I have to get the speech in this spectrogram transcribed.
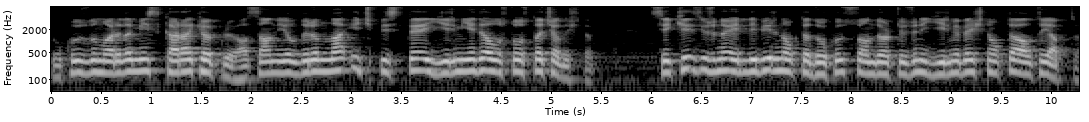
Dokuz numaralı Miss Karaköprü Hasan Yıldırım'la iç pistte 27 Ağustos'ta çalıştı. 800'ünü 51.9 son 400'ünü 25.6 yaptı.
